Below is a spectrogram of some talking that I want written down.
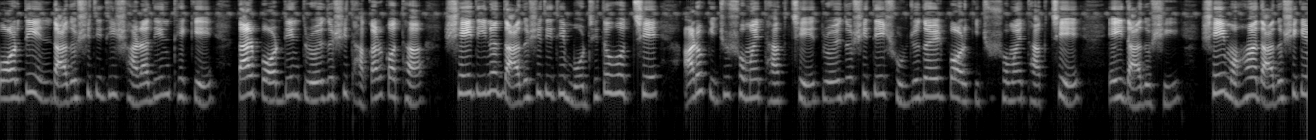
পরদিন দ্বাদশী তিথি সারাদিন থেকে তার পরদিন ত্রয়োদশী থাকার কথা, সেই দিনও দ্বাদশী তিথি বর্ধিত হচ্ছে আরও কিছু সময় থাকছে, ত্রয়োদশীতে সূর্যোদয়ের পর কিছু সময় থাকছে এই দ্বাদশী। সেই মহা দ্বাদশীকে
